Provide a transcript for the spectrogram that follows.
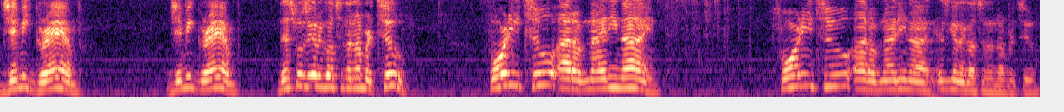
Jimmy Graham. Jimmy Graham. This was going to go to the number two. 42 out of 99. 42 out of 99 is going to go to the number two.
